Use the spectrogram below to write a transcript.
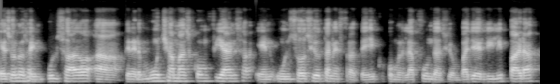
eso nos ha impulsado a tener mucha más confianza en un socio tan estratégico como es la Fundación Valle del Lili para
